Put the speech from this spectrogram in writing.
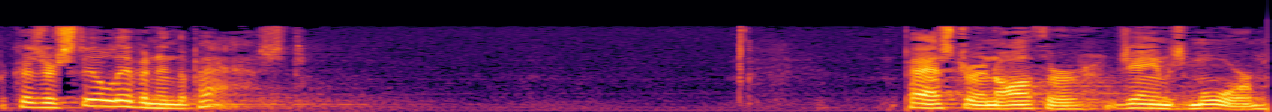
because they're still living in the past. Pastor and author James Moore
